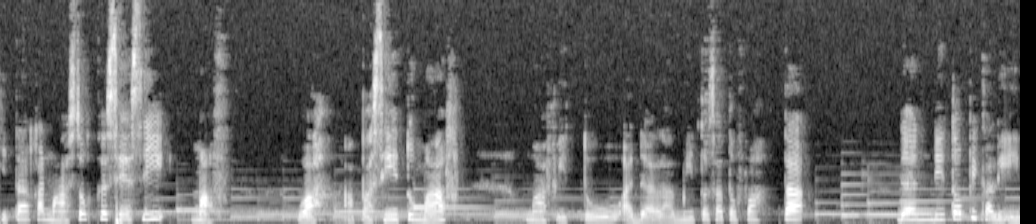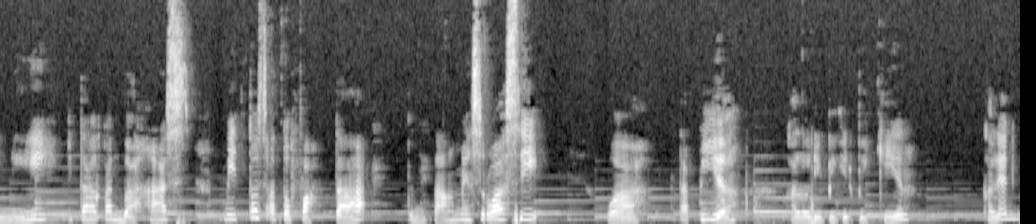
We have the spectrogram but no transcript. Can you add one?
kita akan masuk ke sesi maaf. Wah apa sih itu maaf? Maaf itu adalah mitos atau fakta. Dan di topik kali ini kita akan bahas mitos atau fakta tentang menstruasi. Wah tapi ya kalau dipikir-pikir kalian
